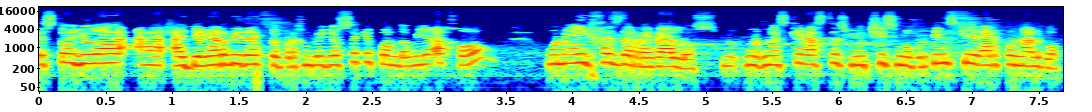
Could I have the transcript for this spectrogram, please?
esto ayuda a, llegar directo. Por ejemplo, yo sé que cuando viajo, una hija es de regalos, no, es que gastes muchísimo, pero tienes que llegar con algo.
